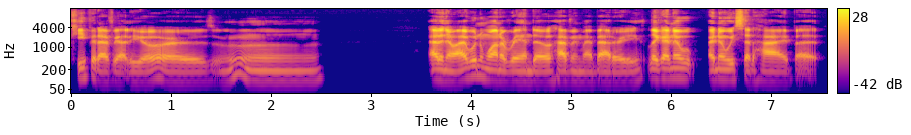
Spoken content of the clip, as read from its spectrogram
Keep it, I've got yours. Ooh. I don't know. I wouldn't want a rando having my battery. Like I know I know we said hi, but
